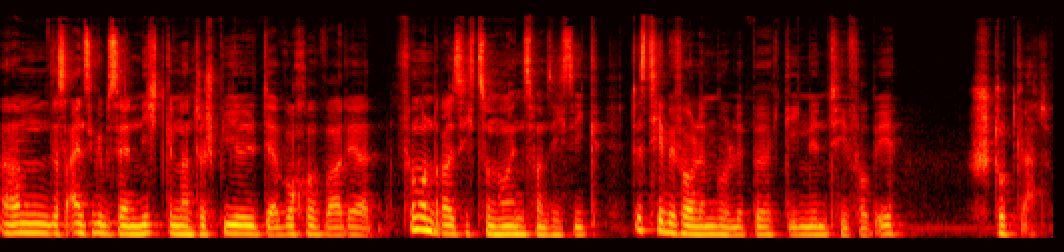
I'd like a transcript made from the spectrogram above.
Ähm, das einzige bisher nicht genannte Spiel der Woche war der 35 zu 29 Sieg des TBV Lemgo Lippe gegen den TVB Stuttgart.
